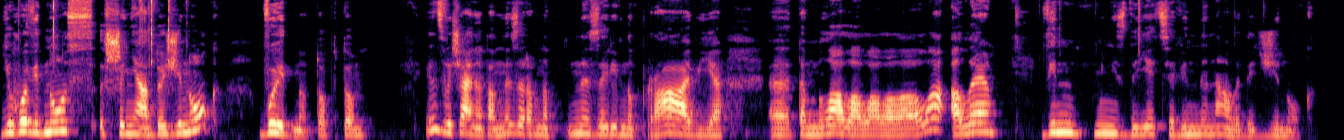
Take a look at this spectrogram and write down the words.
його відношення до жінок видно. Тобто він, звичайно, там не за, равно, не за рівноправ'я, е, там ла-ла-ла-ла-ла-ла, але він, мені здається, він ненавидить жінок.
